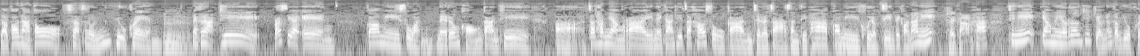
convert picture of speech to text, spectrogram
แล้วก็นาโต้สนับสนุนยูเครนอืมในขณะที่รัสเซียเองก็มีส่วนในเรื่องของการที่เอ่อจะทำอย่างไรในการที่จะเข้าสู่การเจรจาสันติภาพ ก็มีคุยกับจีนไปก่อนหน้านี้ใช่ครับนะคะทีนี้ยังมีเรื่องที่เกี่ยวเนื่องกับยูเคร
